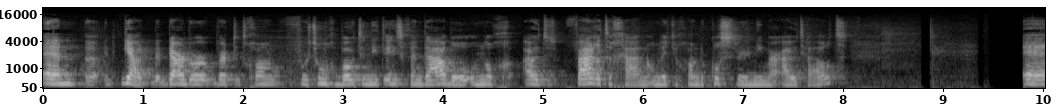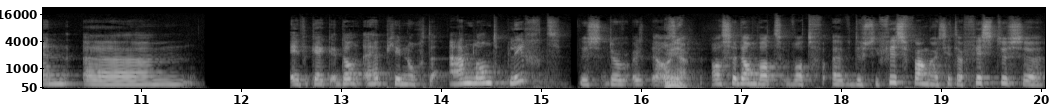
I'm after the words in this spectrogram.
En uh, ja, daardoor werd het gewoon voor sommige boten niet eens rendabel om nog uit varen te gaan, omdat je gewoon de kosten er niet meer uithaalt. En uh, even kijken, dan heb je nog de aanlandplicht. Dus er, als, oh ja. als er dan wat, wat, uh, dus die visvanger zit er vis tussen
